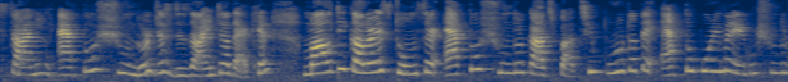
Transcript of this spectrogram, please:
স্টানিং এত সুন্দর। জাস্ট ডিজাইনটা দেখেন। মাল্টি কালারের স্টোনস এর এত সুন্দর কাজ পাচ্ছি। পুরোটাতে এত পরিমাণ এরকম সুন্দর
